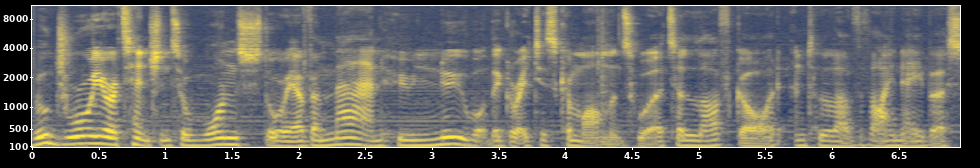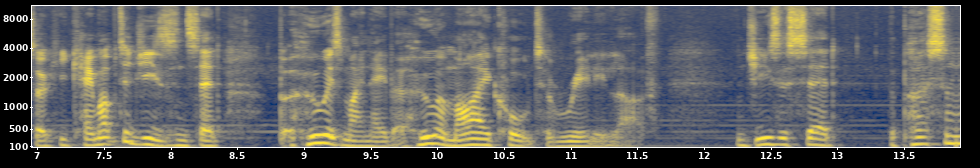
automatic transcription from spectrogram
We'll draw your attention to one story of a man who knew what the greatest commandments were to love God and to love thy neighbour. So he came up to Jesus and said, But who is my neighbour? Who am I called to really love? And Jesus said, The person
